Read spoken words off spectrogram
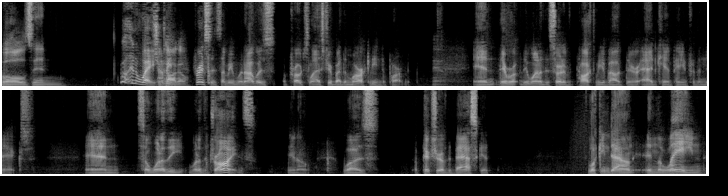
Bulls in Well, in a way. I mean, Chicago? for instance, I mean, when I was approached last year by the marketing department, Yeah. and they were they wanted to sort of talk to me about their ad campaign for the Knicks, and so one of the one of the drawings, you know, was a picture of the basket looking down in the lane,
